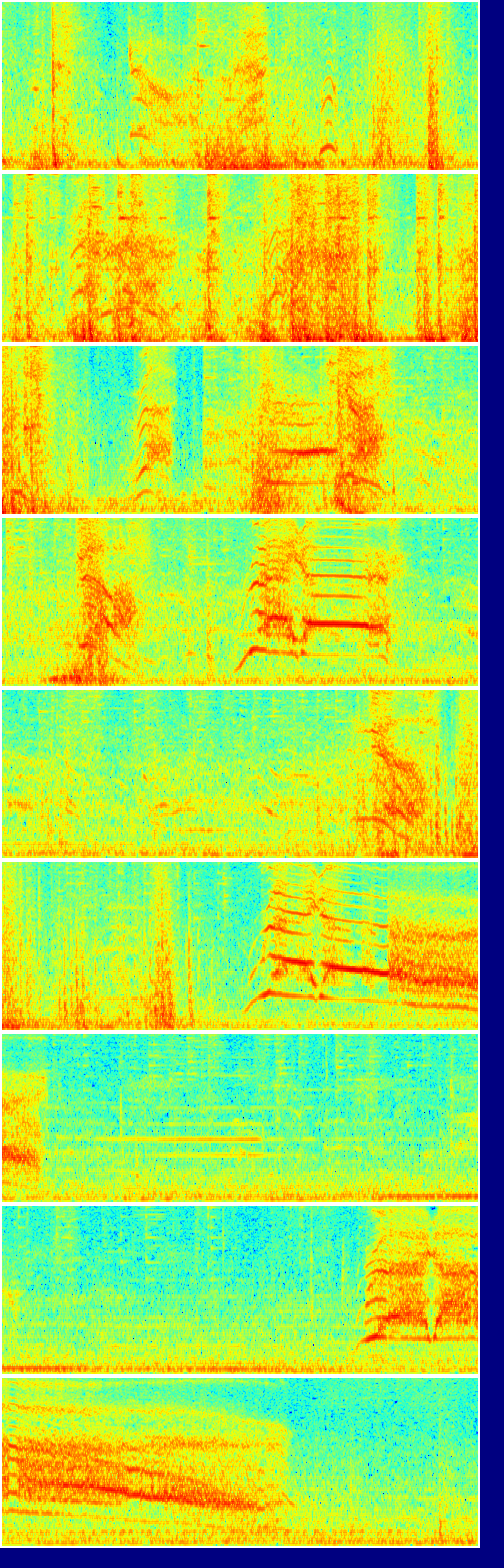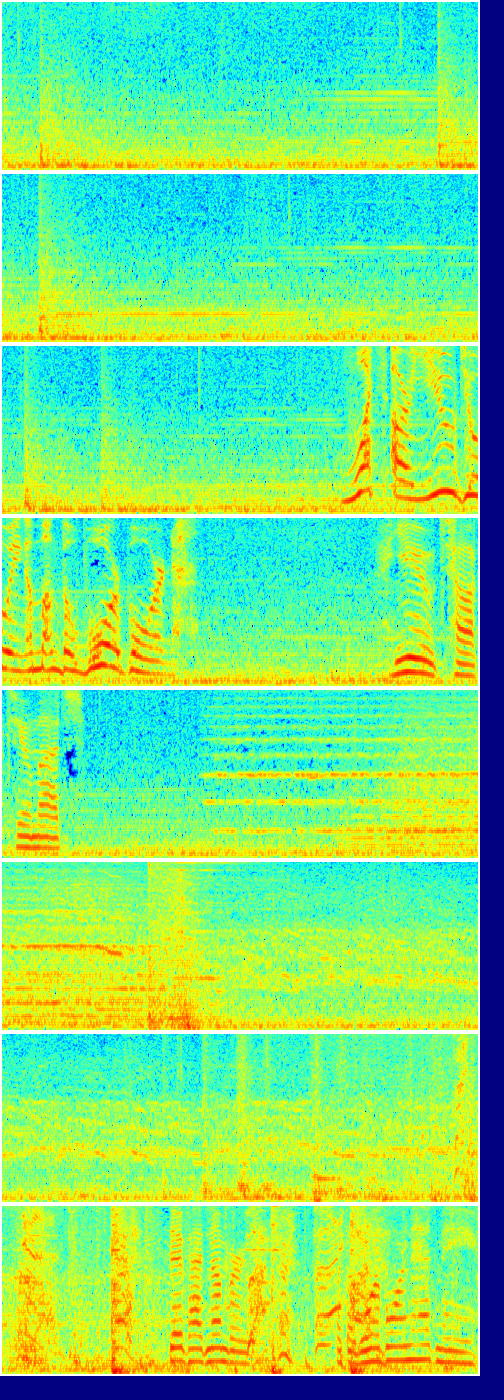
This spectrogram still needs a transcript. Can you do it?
Raider! What are you doing among the Warborn? You talk too much. Siv had numbers, but the Warborn had me.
